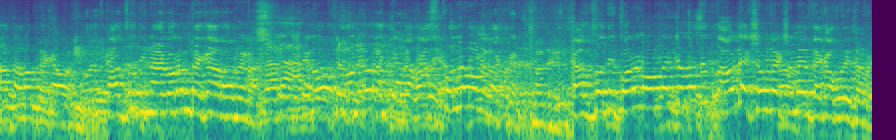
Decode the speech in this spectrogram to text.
রাত আবার দেখা হবে কাজ যদি না করেন দেখা আর হবে না। কাজ করলে মনে রাখবেন। কাজ যদি করেন অনলাইন জগতে তাহলে এক সময় না এক সময় দেখা হয়ে যাবে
